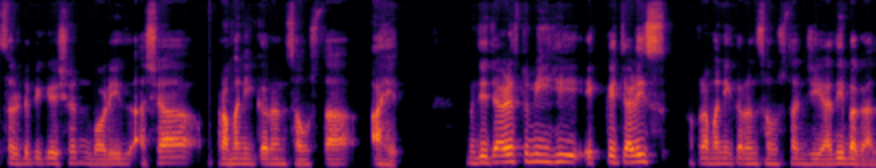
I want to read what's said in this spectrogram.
सर्टिफिकेशन बॉडीज, अशा प्रमाणीकरण संस्था आहेत. म्हणजे ज्यावेळेस तुम्ही ही 41 प्रमाणीकरण संस्थांची यादी बघाल,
